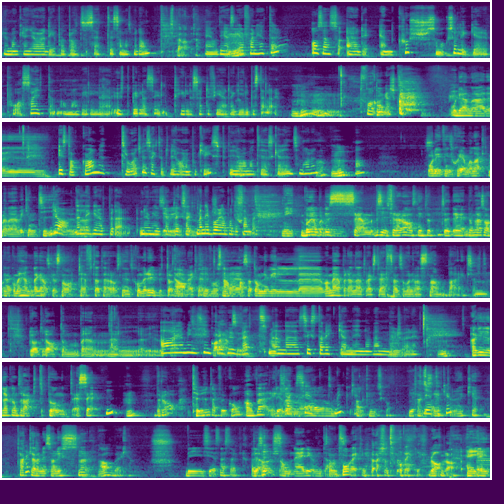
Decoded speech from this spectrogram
hur man kan göra det på ett bra sätt tillsammans med dem Spännande. eh, och deras Mm. erfarenheter. Och sen så är det en kurs som också ligger på sajten om man vill eh, utbilda sig till certifierad agil beställare. Mm. Två dagars kurs. Och den är i... I Stockholm. Jag tror att vi har sagt att vi har den på CRISP. Det är jag och Mattias Karin som har den. Mm. Ja, Och det finns schemalagt menar jag, vilken tid? ja är den där? ligger uppe där. Nu minns jag är inte exakt, men i början på december. Ni hittar Början på december, precis för det här avsnittet, det, de här sakerna kommer hända ganska snart efter att det här avsnittet kommer ut kan Ja, ut. får vara snabba. Eh, Så att om ni vill eh, vara med på den nätverksträffen så får ni vara snabba. Exakt. Mm. Du har inte datum på den heller? Ja, Nej. jag minns inte i huvudet. Men eh, sista veckan i november Mm. tror jag det Agilakontrakt.se. Mm. Bra. Tusen tack för att du kom. Ja, verkligen. Tack med så jättemycket. All kunskap. Tack så jättemycket. Tack, Tack. alla ni som lyssnar. Ja, verkligen. Vi ses nästa vecka. Eller Precis. hörs om... Nej, det gör vi inte Om alls. två veckor. Vi hörs om två veckor. Bra. Bra. Hej. Hej.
